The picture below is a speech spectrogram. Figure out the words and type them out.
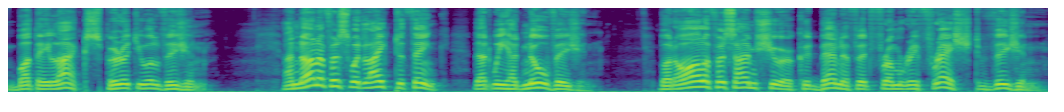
but they lack spiritual vision. And none of us would like to think that we had no vision. But all of us, I'm sure, could benefit from refreshed vision,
